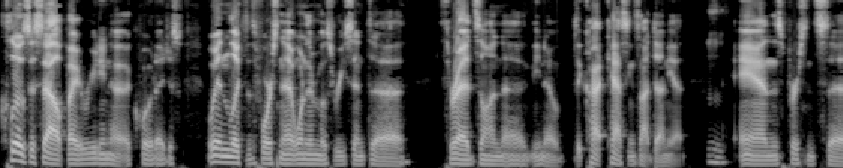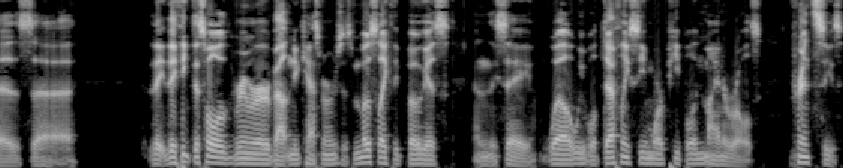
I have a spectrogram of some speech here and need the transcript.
close this out by reading a quote. I just went and looked at the ForceNet, one of their most recent uh, threads on, uh, you know, the ca- casting's not done yet. Mhm. And this person says uh, they they think this whole rumor about new cast members is most likely bogus, and they say, well, we will definitely see more people in minor roles. Parentheses.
